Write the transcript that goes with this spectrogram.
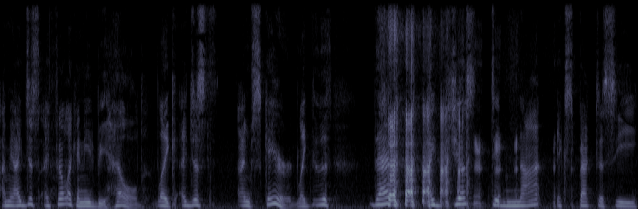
I mean, I just I feel like I need to be held. Like I just I'm scared. Like this that I just did not expect to see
